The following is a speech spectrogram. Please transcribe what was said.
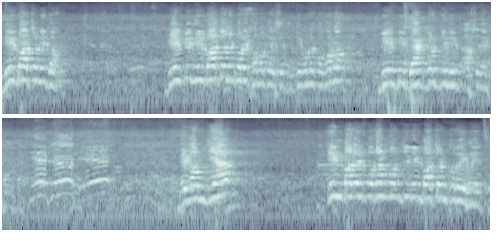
নির্বাচনী দল, বিএনপি নির্বাচনী করে ক্ষমতা এসেছে। জীবনে কখনো বিএনপি ব্যাকডোর দিয়ে নির- আসে নাই ক্ষমতা বেগম জিয়া তিনবারের প্রধানমন্ত্রী নির্বাচন করেই হয়েছে।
